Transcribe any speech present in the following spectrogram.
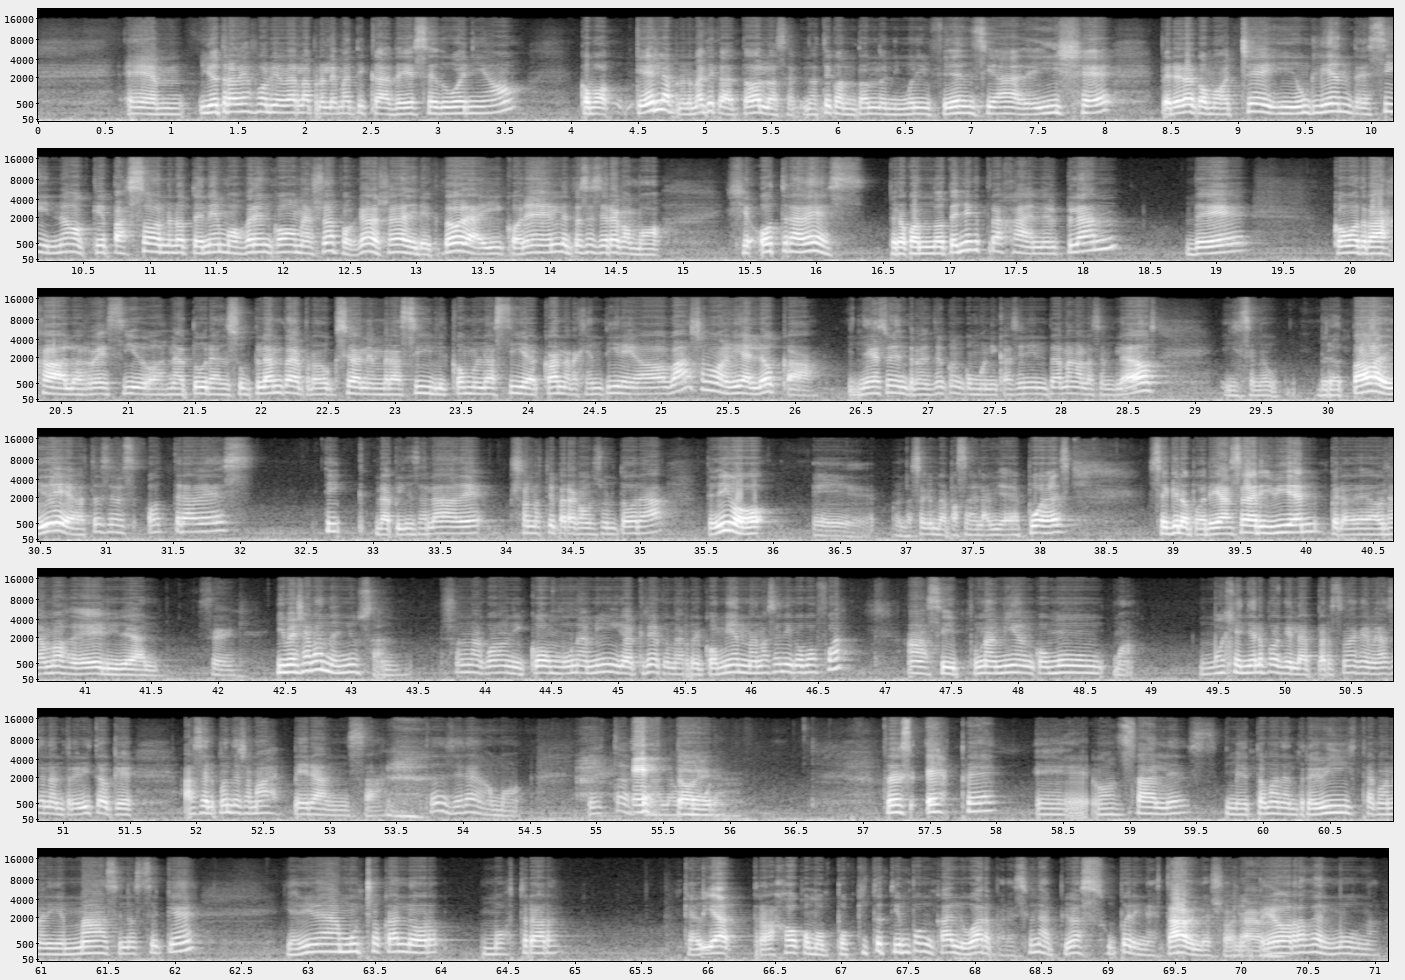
Em, y otra vez volví a ver la problemática de ese dueño, como que es la problemática de todos los, no estoy contando ninguna infidencia de Ille, pero era como, che, y un cliente, sí, no, ¿qué pasó? No lo tenemos, Bren, ¿cómo me ayudas? Porque claro, yo era directora ahí con él, entonces era como, dije, otra vez. Pero cuando tenía que trabajar en el plan de cómo trabajaba los residuos Natura en su planta de producción en Brasil y cómo lo hacía acá en Argentina, y va, yo me volvía loca. Y tenía que hacer una intervención con comunicación interna con los empleados y se me brotaba de ideas. Entonces, otra vez, tic, la pincelada de yo no estoy para consultora. Te digo, eh, no sé qué me pasa en la vida después, sé que lo podría hacer y bien, pero hablamos del ideal. Y me llaman de Newsan. Yo no me acuerdo ni cómo, una amiga creo que me recomienda, no sé ni cómo fue. Ah, sí, una amiga en común. muy genial porque la persona que me hace la entrevista o que hace el puente se llamaba Esperanza. Entonces era como, esto es una locura. Entonces, Espe eh, González, me toman entrevista con alguien más y no sé qué, y a mí me da mucho calor mostrar que había trabajado como poquito tiempo en cada lugar, parecía una piba súper inestable yo, la peor del mundo.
